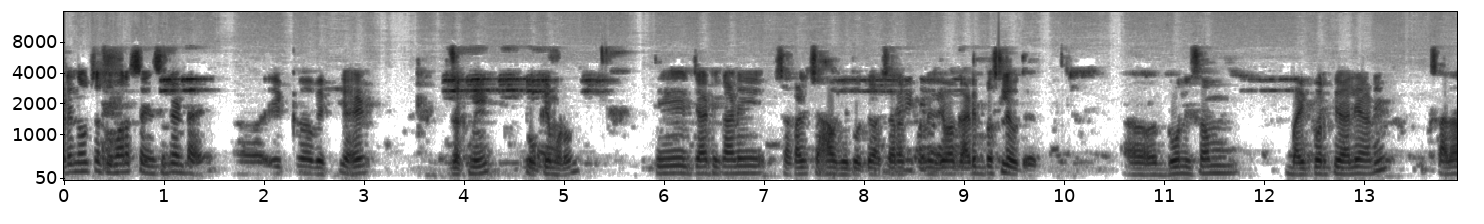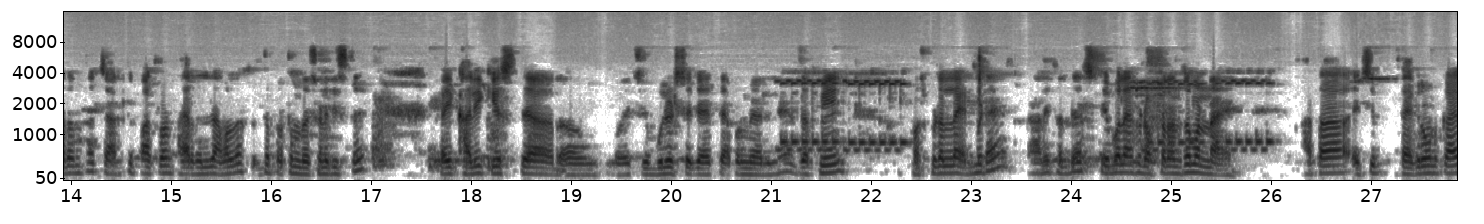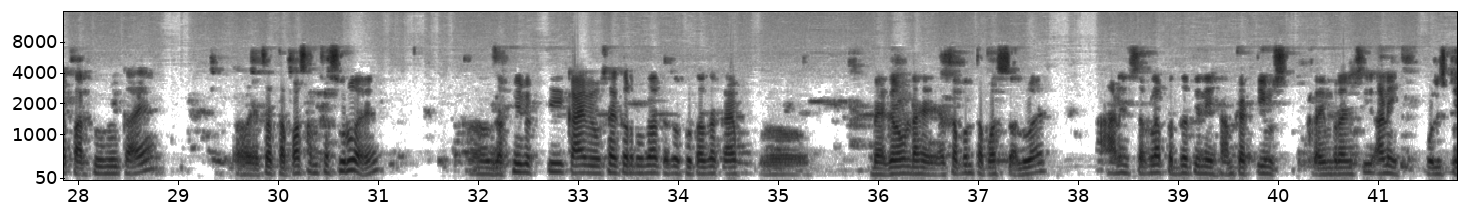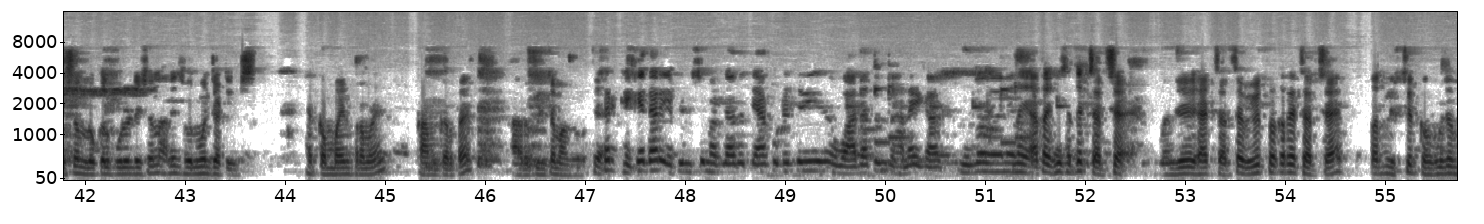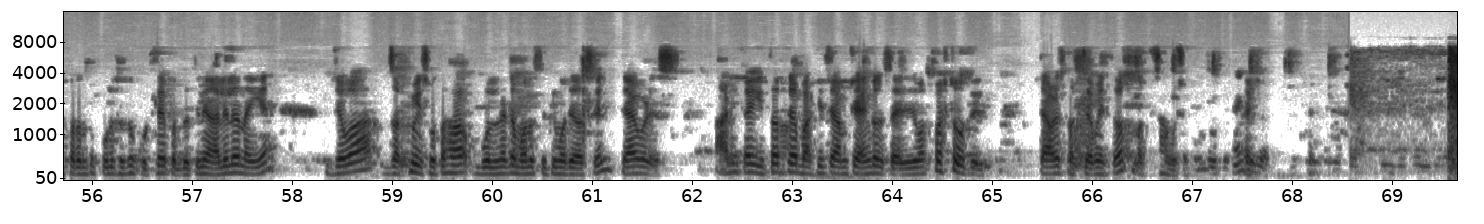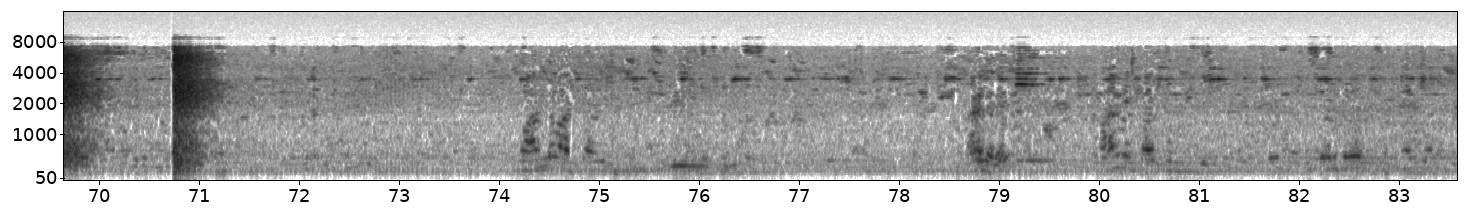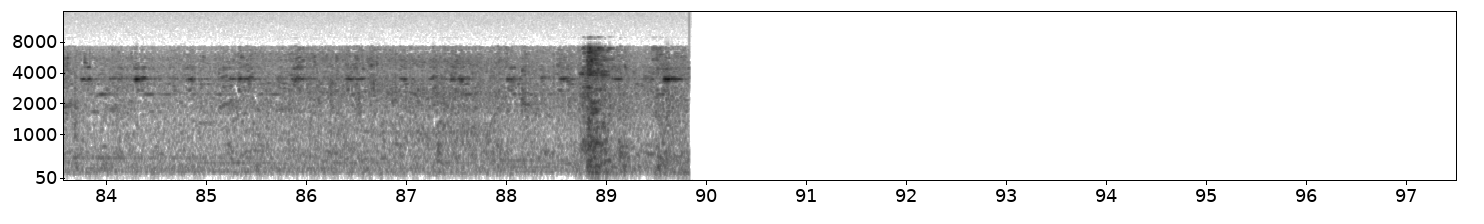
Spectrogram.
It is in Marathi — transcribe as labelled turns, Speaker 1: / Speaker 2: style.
Speaker 1: साडेनऊच्या सुमारासचा इन्सिडेंट आहे. एक व्यक्ती आहे जखमी टोके म्हणून. ते ज्या ठिकाणी सकाळी चहा घेत होते अचानकपणे जेव्हा गाडीत बसले होते दोन इसम बाईकवरती आले आणि साधारणतः चार ते पाच राऊंड फायर झालेले आम्हाला सध्या प्रथम दर्शनी दिसतंय. काही खाली केस त्या बुलेट्सचे जे आहेत ते आपण मिळालेले आहे जखमी हॉस्पिटलला ॲडमिट आहे आणि सध्या स्टेबल आहे असं डॉक्टरांचं म्हणणं आहे. आता याची बॅकग्राऊंड काय पार्श्वभूमी काय याचा तपास आमचा सुरू आहे. जखमी व्यक्ती काय व्यवसाय करत होता त्याचा स्वतःचा काय बॅकग्राऊंड आहे याचा पण तपास चालू आहे. आणि सगळ्या पद्धतीने आमच्या टीम्स क्राईम ब्रांचची आणि police station local police station आणि झोनवनच्या टीम्स या कंबाईन प्रमाणे काम करतायत आरोपींच्या मागे
Speaker 2: सर ठेकेदार एपीएमसी मधला तर त्या कुठेतरी वादातून झालाय का?
Speaker 1: नाही आता ही सध्या चर्चा आहे. म्हणजे ह्या चर्चा विविध प्रकारच्या चर्चा आहेत पण निश्चित कंक्लुजन पर्यंत पोलीस अजून कुठल्याही पद्धतीने आलेलं नाहीये. जेव्हा जखमी स्वतः बोलण्याच्या मनस्थितीमध्ये असेल त्यावेळेस आणि काही इतर त्या बाकीचे आमचे अँगल्स आहेत जेव्हा स्पष्ट होतील त्यावेळेस नक्की आम्ही इथं नक्की सांगू शकतो.
Speaker 2: थँक्यू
